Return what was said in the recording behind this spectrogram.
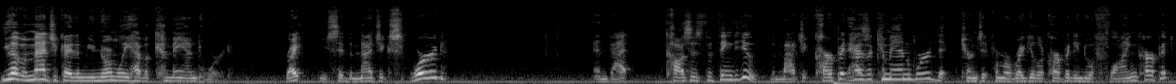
you have a magic item, you normally have a command word, right? You say the magic word, and that causes the thing to do. The magic carpet has a command word that turns it from a regular carpet into a flying carpet,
